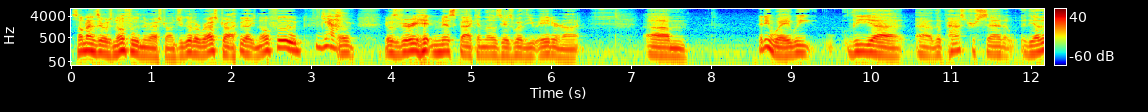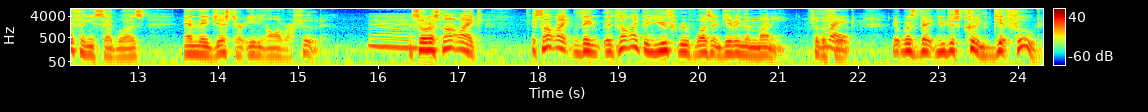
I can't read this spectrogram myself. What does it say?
Sometimes there was no food in the restaurants. You go to a restaurant, be like, no food. Yeah. So it was very hit and miss back in those days, whether you ate or not. Um. Anyway, we the uh, uh, the pastor said the other thing he said was, and they just are eating all of our food. And So it's not like it's not like they it's not like the youth group wasn't giving them money for the Right. food. It was that you just couldn't get food.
